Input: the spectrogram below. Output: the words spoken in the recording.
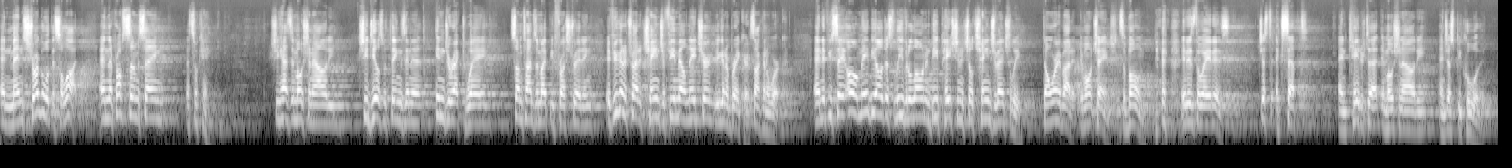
And men struggle with this a lot. And the Prophet is saying, that's okay. She has emotionality. She deals with things in an indirect way. Sometimes it might be frustrating. If you're going to try to change a female nature, you're going to break her. It's not going to work. And if you say, oh, maybe I'll just leave it alone and be patient and she'll change eventually, don't worry about it. It won't change. It's a bone. it is the way it is. Just accept and cater to that emotionality and just be cool with it.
